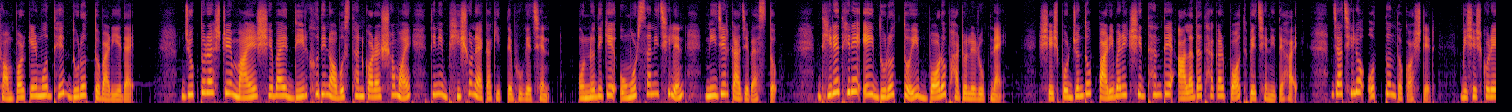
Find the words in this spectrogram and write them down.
সম্পর্কের মধ্যে দূরত্ব বাড়িয়ে দেয়। যুক্তরাষ্ট্রে মায়ের সেবায় দীর্ঘদিন অবস্থান করার সময় তিনি ভীষণ একাকিত্বে ভুগেছেন। অন্যদিকে ওমর সানি ছিলেন নিজের কাজে ব্যস্ত। ধীরে ধীরে এই দূরত্বই বড় ফাটলে রূপ নেয়। শেষ পর্যন্ত পারিবারিক সিদ্ধান্তে আলাদা থাকার পথ বেছে নিতে হয়, যা ছিল অত্যন্ত কষ্টের, বিশেষ করে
